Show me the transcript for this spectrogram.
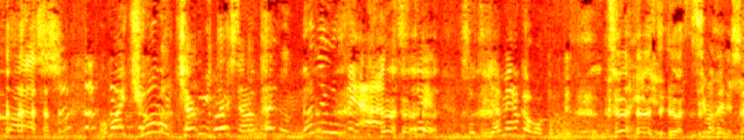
ンマシお前今日の客に対してあの態度何おりゃ!」っつってそいつ辞めるかもと思って次の日にすいませんでした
